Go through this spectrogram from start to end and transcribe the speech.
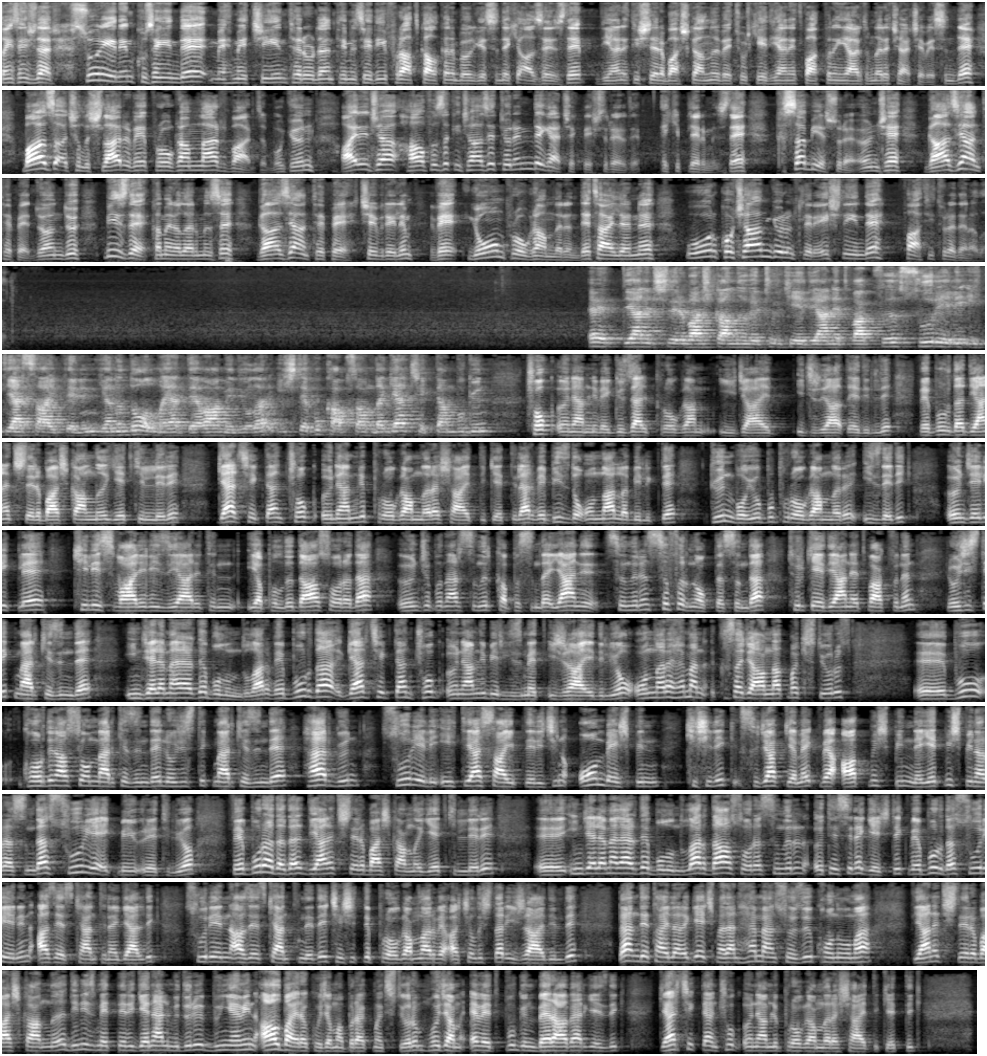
Sayın seyirciler, Suriye'nin kuzeyinde Mehmetçiğin terörden temizlediği Fırat Kalkanı bölgesindeki Azez'de Diyanet İşleri Başkanlığı ve Türkiye Diyanet Vakfı'nın yardımları çerçevesinde bazı açılışlar ve programlar vardı. Bugün ayrıca hafızlık icazet töreni de gerçekleştirildi. Ekiplerimiz de kısa bir süre önce Gaziantep'e döndü. Biz de kameralarımızı Gaziantep'e çevirelim ve yoğun programların detaylarını Uğur Koçan görüntüleri eşliğinde Fatih Türe'den alalım. Evet, Diyanet İşleri Başkanlığı ve Türkiye Diyanet Vakfı Suriyeli ihtiyaç sahiplerinin yanında olmaya devam ediyorlar. İşte bu kapsamda gerçekten bugün çok önemli ve güzel program icra edildi ve burada Diyanet İşleri Başkanlığı yetkilileri gerçekten çok önemli programlara şahitlik ettiler ve biz de onlarla birlikte gün boyu bu programları izledik. Öncelikle Kilis Valiliği ziyaretin yapıldı. Daha sonra da Öncü Pınar sınır kapısında yani sınırın sıfır noktasında Türkiye Diyanet Vakfı'nın lojistik merkezinde incelemelerde bulundular ve burada gerçekten çok önemli bir hizmet icra ediliyor. Onlara hemen kısaca anlatmak istiyoruz. Ee, bu koordinasyon merkezinde, lojistik merkezinde her gün Suriyeli ihtiyaç sahipleri için 15 bin kişilik sıcak yemek ve 60 bin ile 70 bin arasında Suriye ekmeği üretiliyor. Ve burada da Diyanet İşleri Başkanlığı yetkilileri e, incelemelerde bulundular. Daha sonra sınırın ötesine geçtik ve burada Suriye'nin Azez kentine geldik. Suriye'nin Azez kentinde de çeşitli programlar ve açılışlar icra edildi. Ben detaylara geçmeden hemen sözü konuğuma Diyanet İşleri Başkanlığı Din Hizmetleri Genel Müdürü Bünyamin Albayrak hocama bırakmak istiyorum. Hocam evet bugün beraber gezdik. Gerçekten çok önemli programlara şahitlik ettik.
